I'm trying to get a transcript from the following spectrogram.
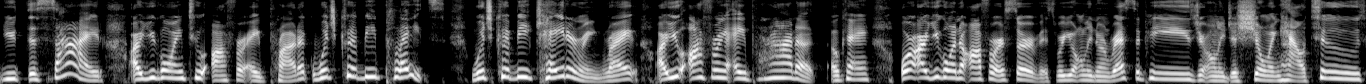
you decide, are you going to offer a product, which could be plates, which could be catering, right? Are you offering a product, okay? Or are you going to offer a service where you're only doing recipes, you're only just showing how to's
